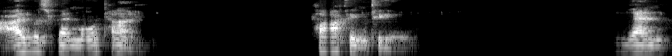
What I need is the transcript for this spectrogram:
I would spend more time talking to you than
